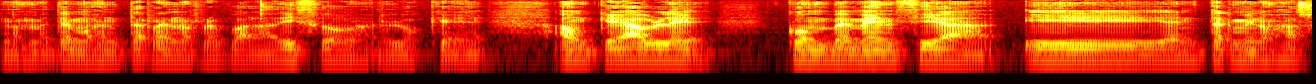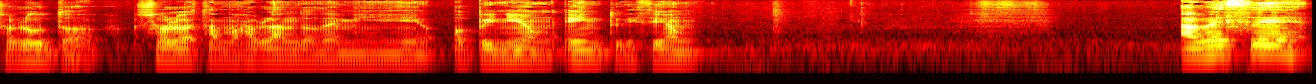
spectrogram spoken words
nos metemos en terrenos resbaladizos en los que, aunque hable con vehemencia y en términos absolutos, solo estamos hablando de mi opinión e intuición, a veces,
